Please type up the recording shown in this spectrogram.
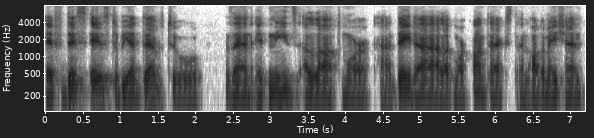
if this is to be a dev tool, then it needs a lot more uh, data, a lot more context and automation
